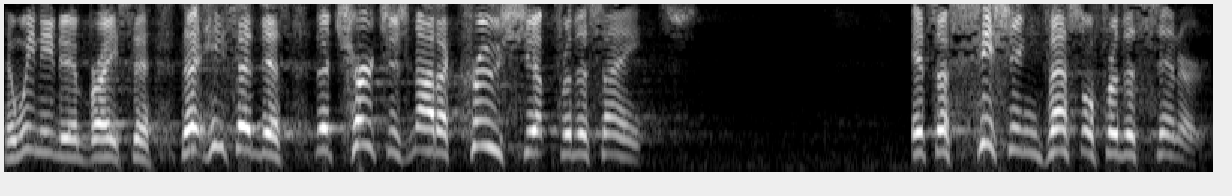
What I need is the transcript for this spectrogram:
and we need to embrace it. He said this, the church is not a cruise ship for the saints. It's a fishing vessel for the sinners.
